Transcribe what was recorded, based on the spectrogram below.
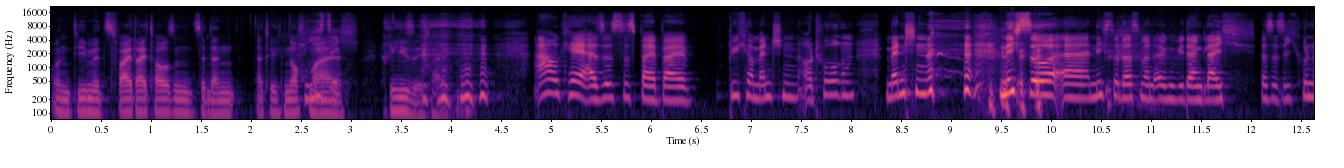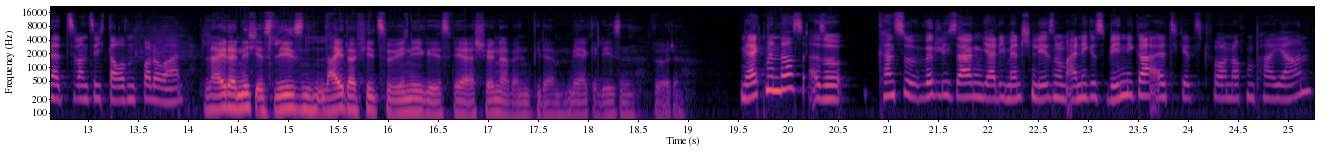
und die mit 2.000, 3.000 sind dann natürlich nochmal Riesig. riesig. Halt. Ah, okay, also ist es bei, bei Bücher, Menschen, Autoren, Menschen nicht so, äh, nicht so, dass man irgendwie dann gleich, was weiß ich, 120.000 Follower hat. leider nicht, es lesen leider viel zu wenige. Es wäre schöner, wenn wieder mehr gelesen würde. Merkt man das? Also kannst du wirklich sagen, ja, die Menschen lesen um einiges weniger als jetzt vor noch ein paar Jahren?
